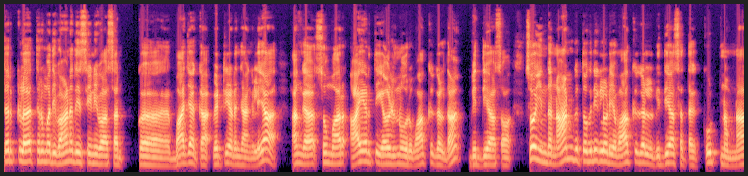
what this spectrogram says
தெற்குல திருமதி வானதி சீனிவாசன் பாஜக வெற்றி அடைஞ்சாங்க இல்லையா? அங்க சுமார் ஆயிரத்தி எழுநூறு வாக்குகள் தான் வித்தியாசம். ஸோ இந்த நான்கு தொகுதிகளுடைய வாக்குகள் வித்தியாசத்தை கூட்டினோம்னா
